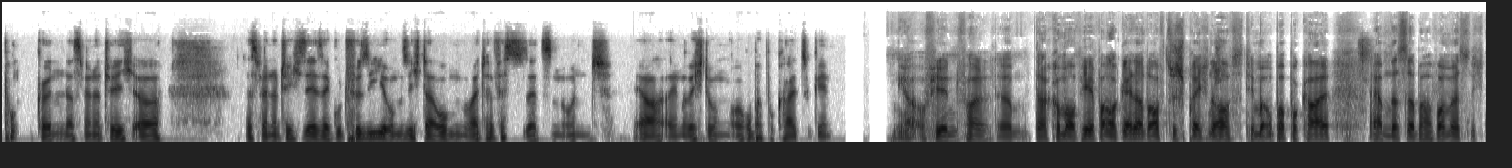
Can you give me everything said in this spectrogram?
punkten können. Das wäre natürlich, äh, das wäre natürlich sehr, sehr gut für sie, um sich da oben weiter festzusetzen und ja, in Richtung Europapokal zu gehen. Ja, auf jeden Fall. Ähm, da kommen wir auf jeden Fall auch gerne darauf zu sprechen, auf das Thema Operpokal. Ähm, das aber wollen wir uns nicht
